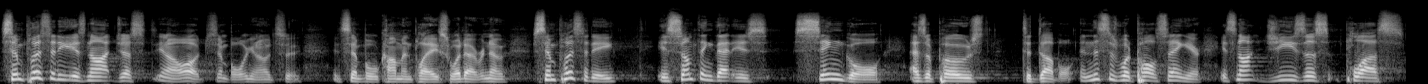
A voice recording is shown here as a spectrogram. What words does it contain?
Simplicity is not just, you know, oh, it's simple, you know, it's, it's simple, commonplace, whatever. No, simplicity is something that is single as opposed to double. And this is what Paul's saying here it's not Jesus plus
